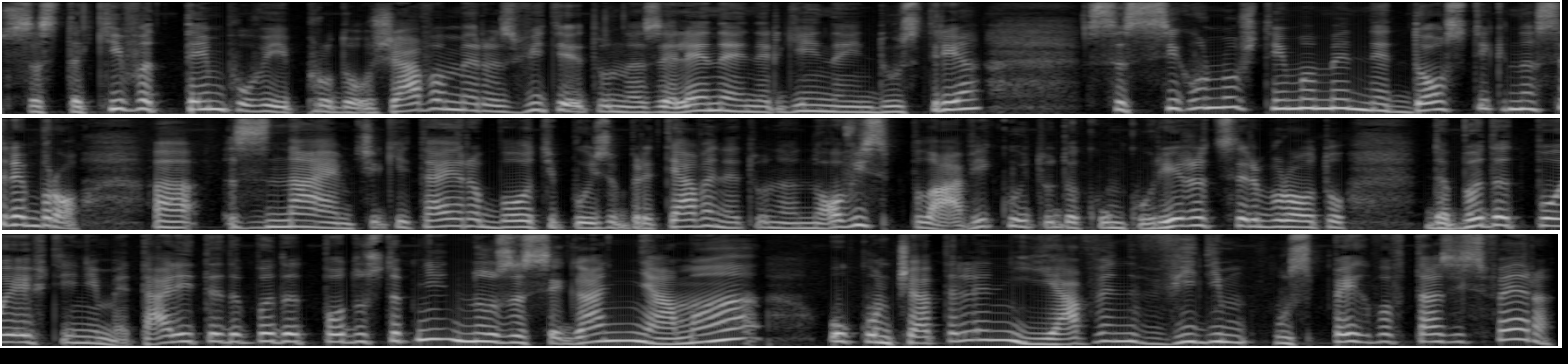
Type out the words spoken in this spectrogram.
с такива темпове и продължаваме развитието на зелена енергийна индустрия, със сигурност ще имаме недостиг на сребро. А, знаем, че Китай работи по изобретяването на нови сплави, които да конкурират среброто, да бъдат по-ефтини, металите да бъдат по-достъпни, но за сега няма окончателен, явен, видим успех в тази сфера.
